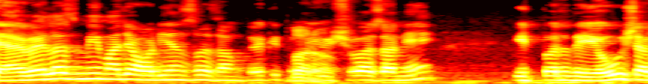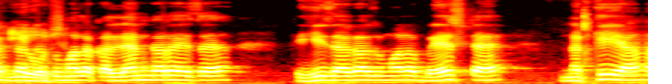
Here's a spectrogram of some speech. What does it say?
त्यावेळेलाच मी माझ्या ऑडियन्सला सांगतोय की तुम्ही. विश्वासाने इथपर्यंत येऊ शकता. तर तुम्हाला कल्याण करायचं आहे. तर ही जागा तुम्हाला बेस्ट आहे. नक्की या.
